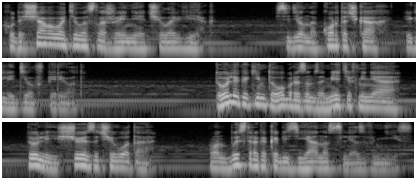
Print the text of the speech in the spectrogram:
Худощавого телосложения человек. Сидел на корточках и глядел вперед. То ли каким-то образом заметив меня, то ли еще из-за чего-то, он быстро, как обезьяна, слез вниз.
